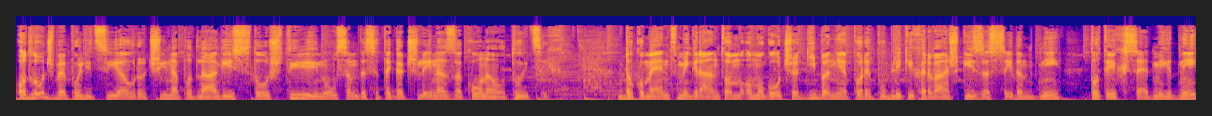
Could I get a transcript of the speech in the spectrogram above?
Odločbe policija vroči na podlagi 184. člena zakona o tujcih. Dokument migrantom omogoča gibanje po Republiki Hrvaški za sedem dni, po teh sedmih dneh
